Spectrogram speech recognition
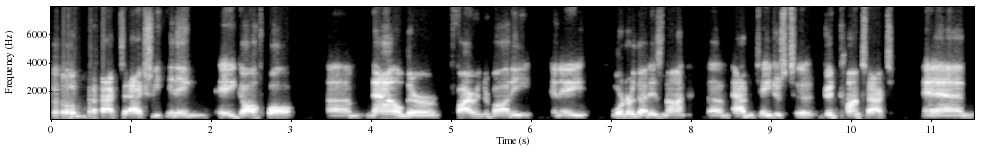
go back to actually hitting a golf ball um, now they're firing their body in a order that is not um, advantageous to good contact and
